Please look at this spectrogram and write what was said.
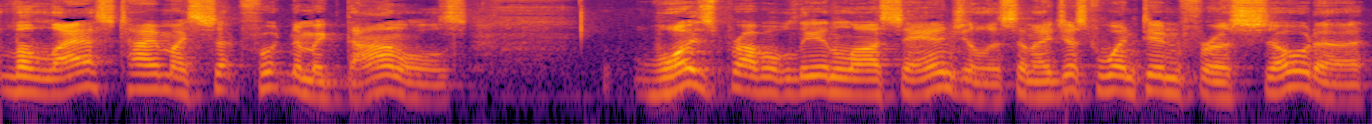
the last time I set foot in a McDonald's was probably in Los Angeles, and I just went in for a soda.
